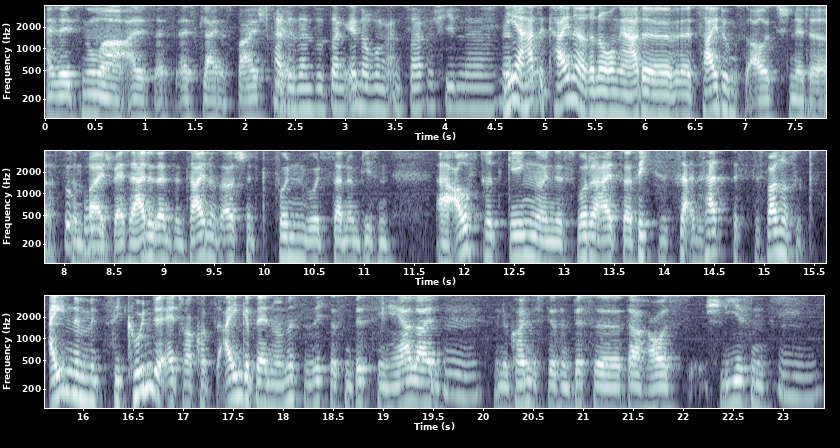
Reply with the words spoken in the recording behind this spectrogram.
Also jetzt nur mal als, als, als kleines Beispiel. Hatte dann sozusagen Erinnerungen an zwei verschiedene. Versionen? Nee, er hatte keine Erinnerungen, er hatte äh, Zeitungsausschnitte so, zum Beispiel. Also er hatte dann so einen Zeitungsausschnitt gefunden, wo es dann um diesen äh, Auftritt ging und es wurde halt so, das, das, hat, das, das war nur so eine Sekunde etwa kurz eingeblendet, man müsste sich das ein bisschen herleiten hm. und du konntest dir so ein bisschen daraus schließen. Hm äh,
